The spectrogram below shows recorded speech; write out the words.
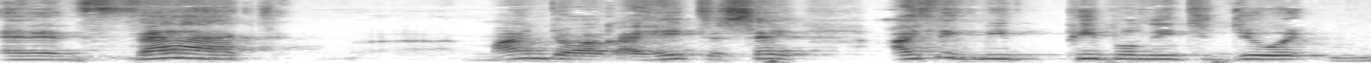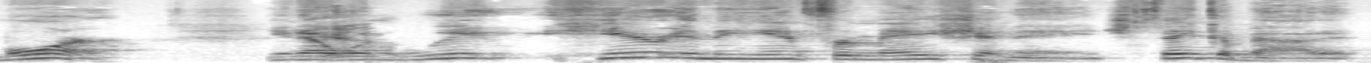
And in fact, mind dog, I hate to say, I think people need to do it more. You know, yeah. when we here in the information age, think about it,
